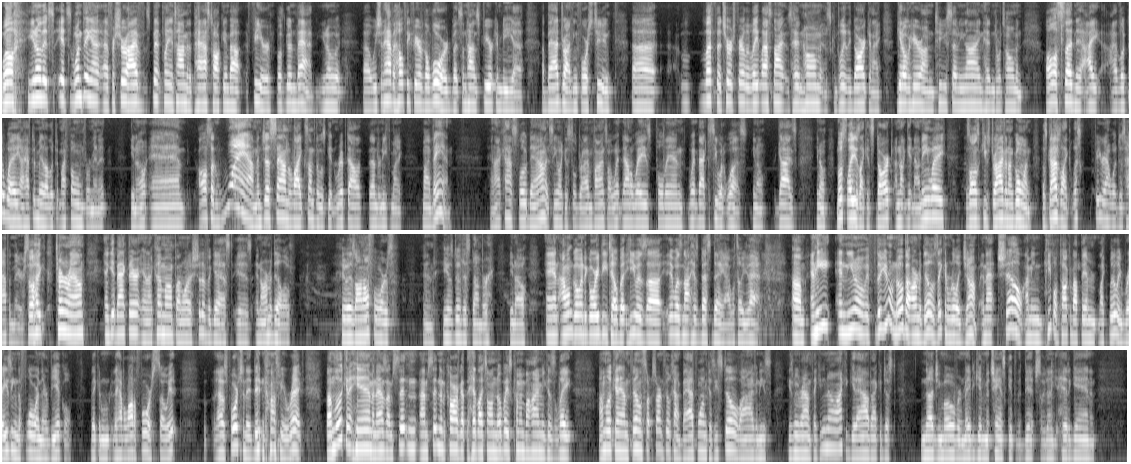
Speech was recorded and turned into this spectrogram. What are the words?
Well, you know, it's, it's one thing uh, uh, for sure. I've spent plenty of time in the past talking about fear, both good and bad. You know, uh, we should have a healthy fear of the Lord, but sometimes fear can be uh, a bad driving force too. Uh, left the church fairly late last night. I was heading home. It was completely dark, and I get over here on 279 heading towards home, and all of a sudden I, I looked away. I have to admit, I looked at my phone for a minute, you know, and all of a sudden, wham, and just sounded like something was getting ripped out underneath my, my van. And I kind of slowed down. It seemed like it was still driving fine, so I went down a ways, pulled in, went back to see what it was. You know, the guys, you know, most ladies like it's dark. I'm not getting out anyway. As long as it keeps driving, I'm going. Those guys like, let's figure out what just happened there. So I turn around and get back there, and I come up on what I should have guessed is an armadillo who is on all fours, and he was doing this number, you know. And I won't go into gory detail, but he was, uh, it was not his best day, I will tell you that. Um, and he, and you know, if you don't know about armadillos, they can really jump. And that shell, I mean, people have talked about them like literally raising the floor in their vehicle. They can, they have a lot of force. So it, I was fortunate it didn't cause me a wreck. But I'm looking at him, and as I'm sitting, I'm sitting in the car. I've got the headlights on. Nobody's coming behind me because it's late. I'm looking at him, feeling starting to feel kind of bad for him because he's still alive, and he's he's moving around, thinking, you know, I could get out, and I could just nudge him over and maybe give him a chance to get to the ditch so he doesn't get hit again. And,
